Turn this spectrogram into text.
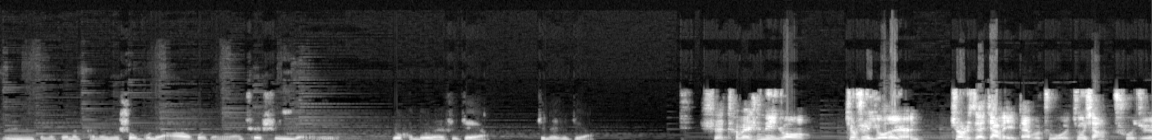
嗯，怎么说呢？可能也受不了啊，或怎么样，确实有，有很多人是这样，真的是这样。是，特别是那种，就是有的人就是在家里待不住，就想出去，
